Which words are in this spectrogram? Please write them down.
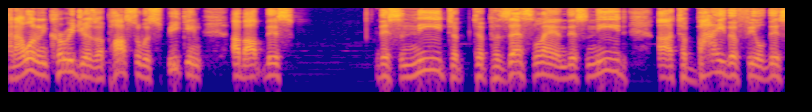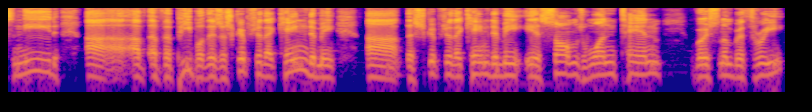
And I want to encourage you, as Apostle was speaking about this this need to, to possess land, this need uh, to buy the field, this need uh, of, of the people. There's a scripture that came to me. Uh, the scripture that came to me is Psalms 110, verse number three.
